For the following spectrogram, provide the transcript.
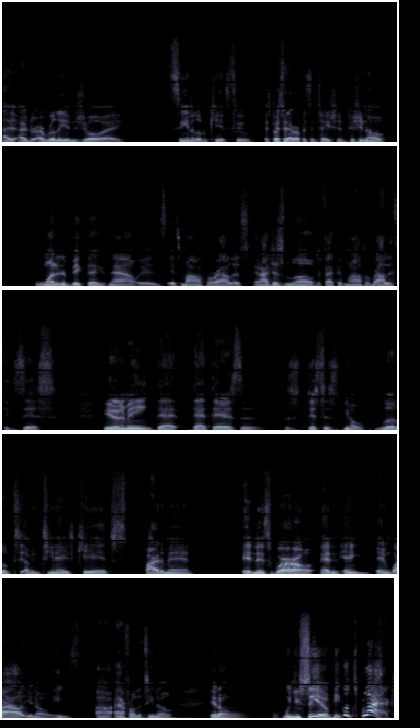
I, I, I really enjoy seeing the little kids too, especially that representation because you know one of the big things now is is Miles Morales, and I just love the fact that Miles Morales exists. You know what I mean? That that there's this, this is you know little t- I mean teenage kids Spider Man in this world, and and and while you know he's uh, Afro Latino, you know when you see him, he looks black.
